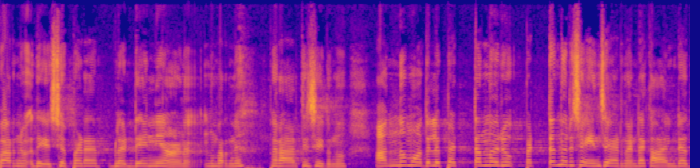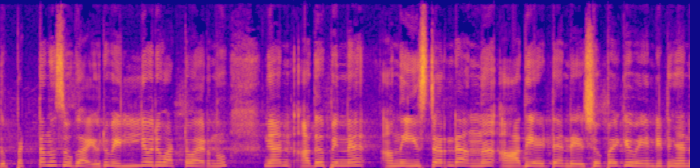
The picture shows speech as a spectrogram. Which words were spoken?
പറഞ്ഞു ദേഷ്യപ്പെടെ ബ്ലഡ് തന്നെയാണ് എന്ന് പറഞ്ഞ് പ്രാർത്ഥിച്ചിരുന്നു. അന്ന് മുതൽ പെട്ടെന്നൊരു പെട്ടെന്നൊരു ചേഞ്ച് ആയിരുന്നു എന്റെ കാലിന്റെ. അത് പെട്ടെന്ന് സുഖമായി. ഒരു വലിയൊരു വട്ടമായിരുന്നു. ഞാൻ അത് പിന്നെ അന്ന് ഈസ്റ്ററിന്റെ അന്ന് ആദ്യമായിട്ട് എന്റെ യേശുപ്പയ്ക്ക് വേണ്ടിയിട്ട് ഞാൻ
